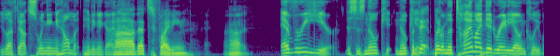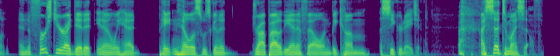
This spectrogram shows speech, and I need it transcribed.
You left out swinging a helmet, hitting a guy. Ah, uh, that's fighting. Uh, Every year, this is no ki- no kid. that- but- From the time I did radio in Cleveland, and the first year I did it, you know, we had Peyton Hillis was going to drop out of the NFL and become a secret agent. I said to myself,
